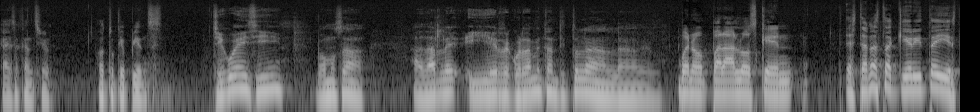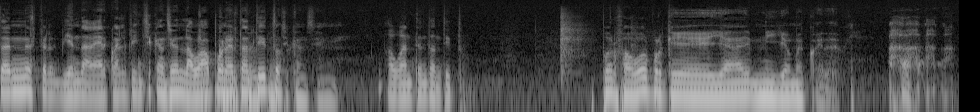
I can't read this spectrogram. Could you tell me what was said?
a esa canción. ¿O tú qué piensas? Sí, güey, sí. Vamos a, a darle. Y recuérdame tantito la. la... Bueno, para los que están hasta aquí ahorita y están viendo a ver cuál pinche canción, la voy a poner cuál- tantito. canción. Aguanten tantito. Por favor, porque ya ni yo me acuerdo, güey.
